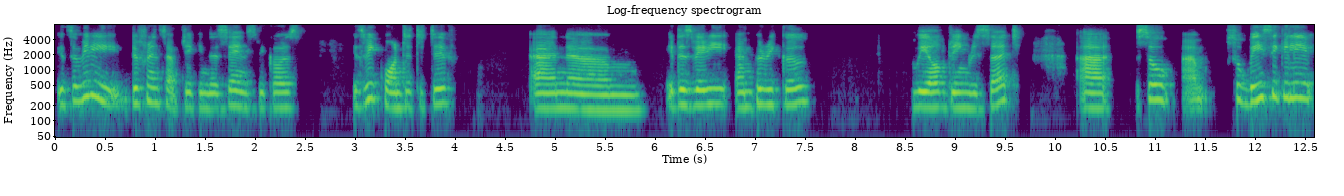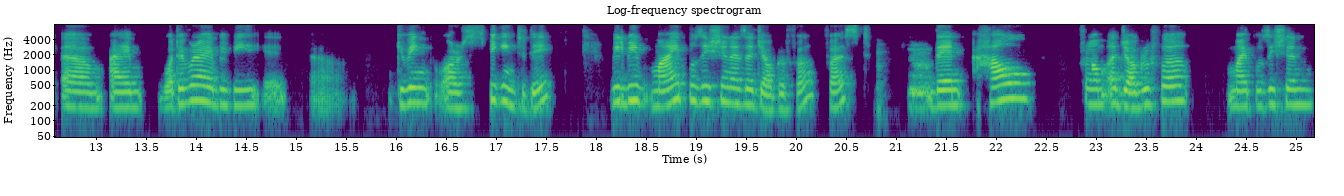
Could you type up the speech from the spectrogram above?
it's a very different subject in the sense because it's very quantitative and um, it is very empirical way of doing research. Uh, so, um, so basically, um, I whatever I will be uh, giving or speaking today will be my position as a geographer first, then how from a geographer, my position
